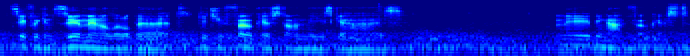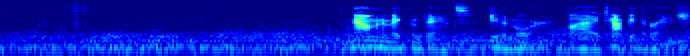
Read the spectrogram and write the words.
Let's see if we can zoom in a little bit, get you focused on these guys. Maybe not focused. Now I'm gonna make them dance even more by tapping the branch.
